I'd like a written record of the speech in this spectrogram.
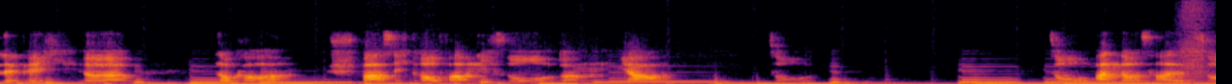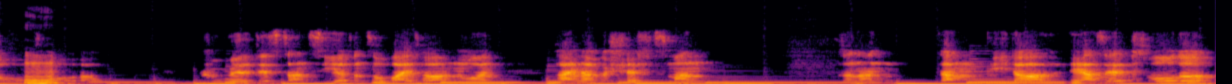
flippig, äh, locker, spaßig drauf war und nicht so, ähm, ja, so, so anders halt, so, Mhm. so äh, kühl, distanziert und so weiter, nur ein reiner Geschäftsmann, sondern dann wieder er selbst wurde,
